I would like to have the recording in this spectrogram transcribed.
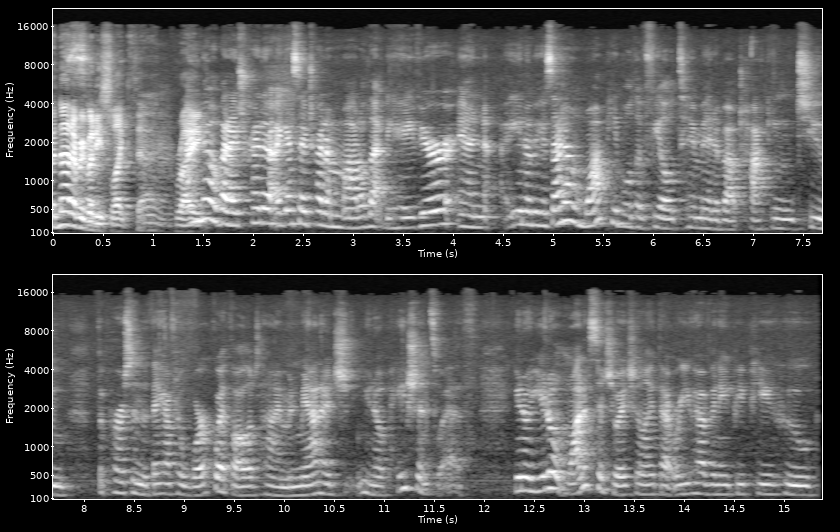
but not everybody's like that right I know, but I try to. I guess I try to model that behavior, and you know, because I don't want people to feel timid about talking to the person that they have to work with all the time and manage, you know, patients with. You know, you don't want a situation like that where you have an APP who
